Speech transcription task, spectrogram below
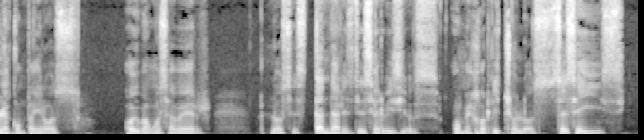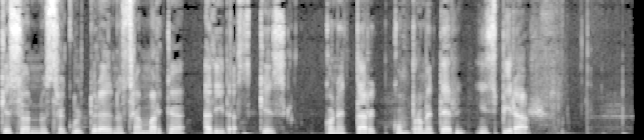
Hola compañeros, hoy vamos a ver los estándares de servicios, o mejor dicho, los CCIs, que son nuestra cultura de nuestra marca Adidas, que es conectar, comprometer, inspirar.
